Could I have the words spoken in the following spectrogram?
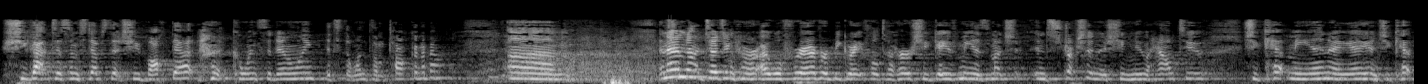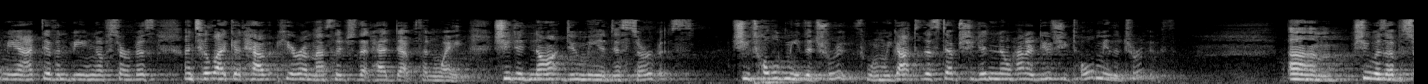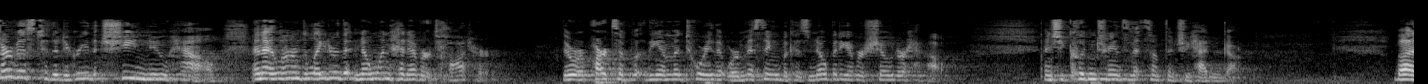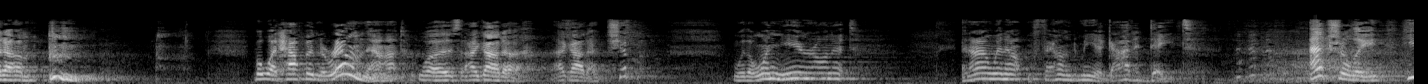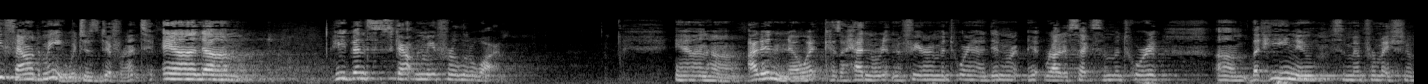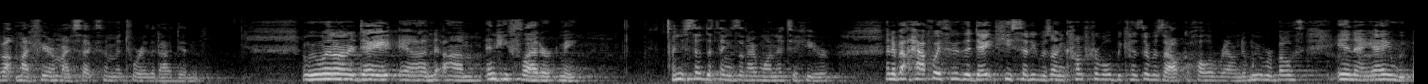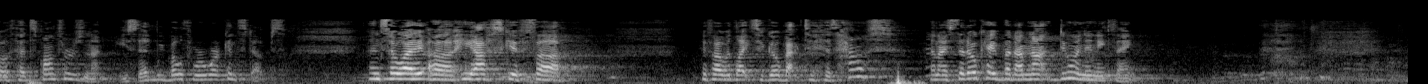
She got to some steps that she balked at, coincidentally. It's the ones I'm talking about. Um, and I'm not judging her. I will forever be grateful to her. She gave me as much instruction as she knew how to. She kept me in AA and she kept me active and being of service until I could have, hear a message that had depth and weight. She did not do me a disservice. She told me the truth. When we got to the steps she didn't know how to do, she told me the truth. Um, she was of service to the degree that she knew how. And I learned later that no one had ever taught her. There were parts of the inventory that were missing because nobody ever showed her how. And she couldn't transmit something she hadn't got. But, um, but what happened around that was I got a, I got a chip with a one year on it and I went out and found me a guy to date. Actually, he found me, which is different. And um, he'd been scouting me for a little while. And uh, I didn't know it because I hadn't written a fear inventory and I didn't write a sex inventory. Um, but he knew some information about my fear and my sex inventory that I didn't. And we went on a date and um, and he flattered me. And he said the things that I wanted to hear. And about halfway through the date, he said he was uncomfortable because there was alcohol around and we were both in AA and we both had sponsors and he said we both were working steps. And so I, uh, he asked if, uh, if I would like to go back to his house and I said, okay, but I'm not doing anything.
